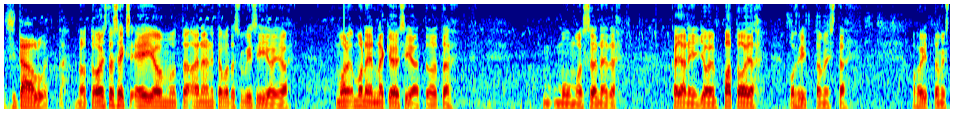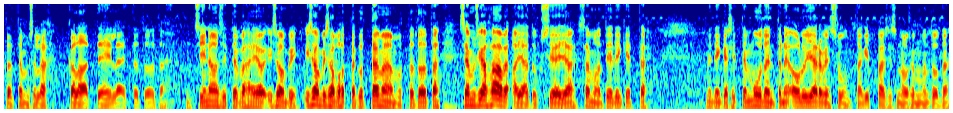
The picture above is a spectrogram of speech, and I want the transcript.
sitä aluetta? No toistaiseksi ei ole, mutta aina niitä voitaisiin visioja monennäköisiä tuota, muun muassa näitä Kajanin joen patoja ohittamista, ohittamista tämmöisellä kalateillä. Että tuota, mutta siinä on sitten vähän jo isompi, isompi savotta kuin tämä, mutta tuota, semmoisia haaveajatuksia ja samoin tietenkin, että miten sitten muuten tänne Oulun järven suuntaankin pääsisi nousemaan tuolta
